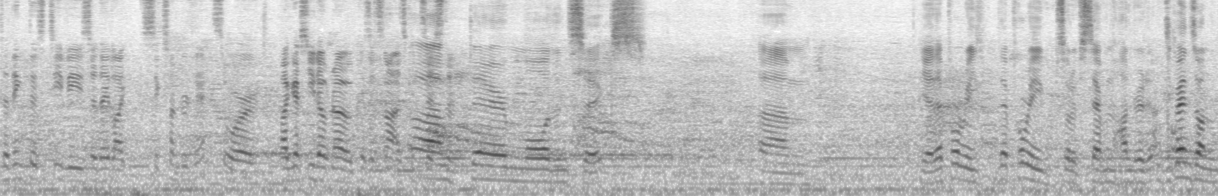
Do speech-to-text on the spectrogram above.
So I think those TVs are they like 600 nits, or I guess you don't know because it's not as Um, consistent. they're more than six. Um, yeah, they're probably they're probably sort of 700. It depends on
